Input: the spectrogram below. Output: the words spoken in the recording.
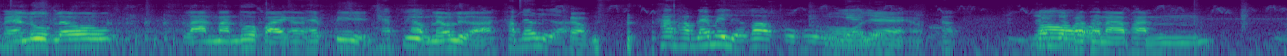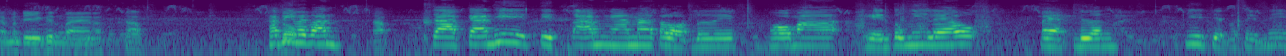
แปรรูปแล้วร้านมันทั่วไปก็แฮปปี้แฮปปี้ ทำแล้วเหลือทำแล้วเหลือ ครับถ้าทำแล้วไม่เหลือก็โอ้โหโอ้แย่เลยแย่ครับ ครับ อยากจะพัฒนาพันธุ์ให้มันดีขึ้นไปเนอะ ครับครับพี่ไพพันธ์ครับ จากการที่ติดตามงานมาตลอดเลย พอมาเห็นตรงนี้แล้วแปดเดือน ที่เจ็ดเปอร์เซ็นต์นี่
